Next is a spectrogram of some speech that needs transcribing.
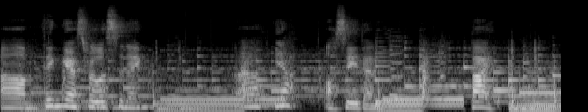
Um, thank you guys for listening. Uh, yeah, I'll see you then. Bye.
